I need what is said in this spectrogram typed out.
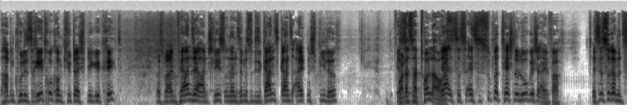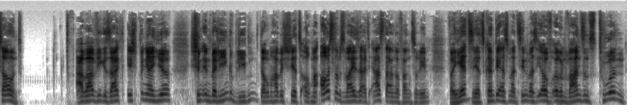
habe ein cooles Retro-Computerspiel gekriegt, was man an den Fernseher anschließt und dann sind es so diese ganz, ganz alten Spiele. Boah, das sah toll aus. ja, es ist, es ist super technologisch einfach. Es ist sogar mit Sound. Aber wie gesagt, ich bin ja hier schön in Berlin geblieben. Darum habe ich jetzt auch mal ausnahmsweise als Erster angefangen zu reden. Weil jetzt, jetzt könnt ihr erst mal erzählen, was ihr auf euren Wahnsinnstouren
